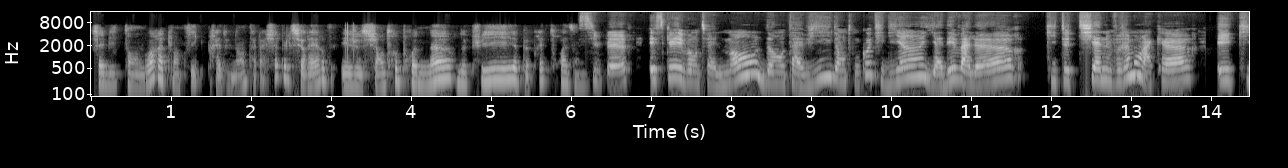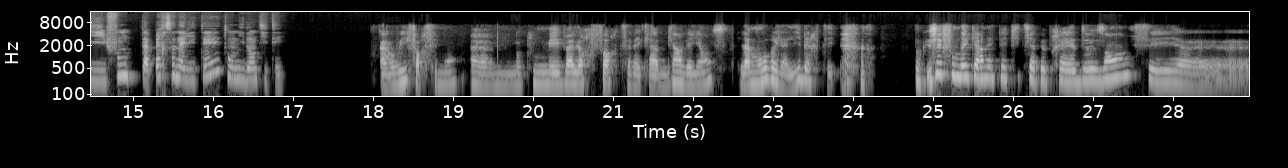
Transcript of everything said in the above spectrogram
J'habite en Loire-Atlantique, près de Nantes, à la Chapelle-sur-Erdre, et je suis entrepreneur depuis à peu près 3 ans. Super. Est-ce que éventuellement, dans ta vie, dans ton quotidien, il y a des valeurs qui te tiennent vraiment à cœur et qui font ta personnalité, ton identité? Alors oui, forcément. Euh, donc mes valeurs fortes, ça va être la bienveillance, l'amour et la liberté. donc j'ai fondé Carnet de Pépites il y a à peu près deux ans. C'est euh,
